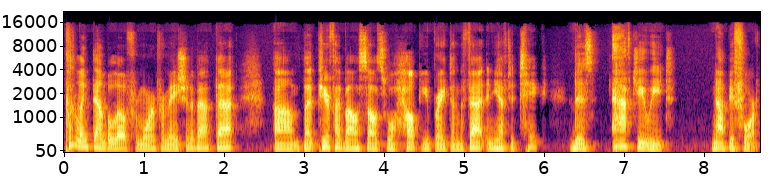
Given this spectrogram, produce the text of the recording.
put a link down below for more information about that. Um, but purified bile salts will help you break down the fat, and you have to take this after you eat not before.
